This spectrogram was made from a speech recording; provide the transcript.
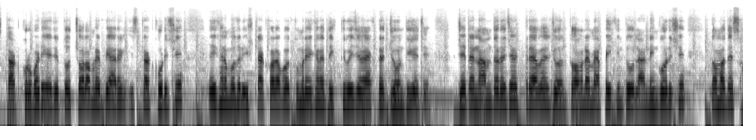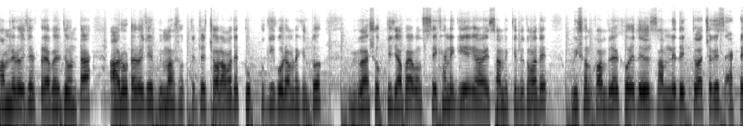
স্টার্ট করবা, ঠিক আছে? তো চলো আমরা বিয়ার র্যাঙ্ক স্টার্ট করেছি। এইখানে বন্ধুরা স্টার্ট করার পর তোমরা এখানে দেখতে পেয়ে যাবে একটা জোন ঠিক আছে? যেটা নাম দেওয়া রয়েছে ট্রাভেল জোন তো আমরা ম্যাপেই কিন্তু ল্যান্ডিং করেছি। তো আমাদের সামনে রয়েছে ট্রাভেল জোনটা আর ওটা রয়েছে বিমা শক্তিতে চলো। আমাদের টুকটুকি করে আমরা কিন্তু বিমা শক্তি যাব এবং সেখানে গিয়ে আমি কিন্তু তোমাদের মিশন কমপ্লিট করে দেবো। সামনে দেখতে পাচ্ছ গেস একটা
